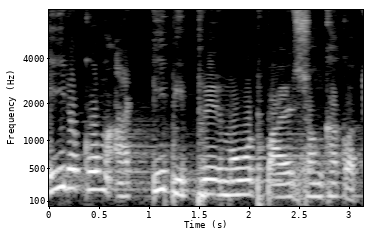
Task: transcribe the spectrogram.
এই রকম আটটি পিঁপড়ের মোট পায়ের সংখ্যা কত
